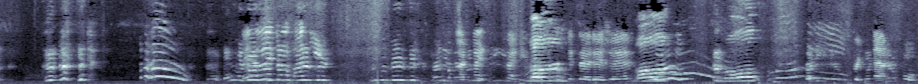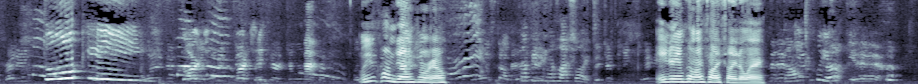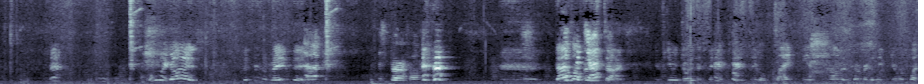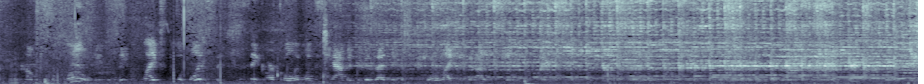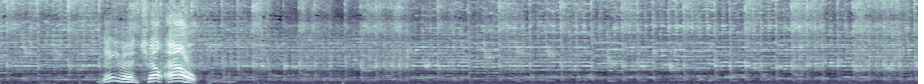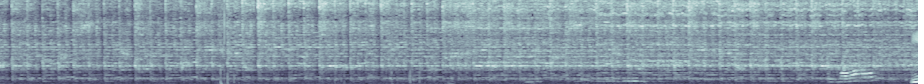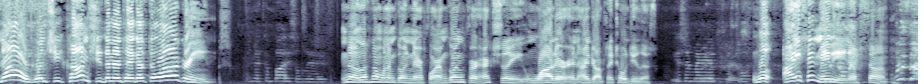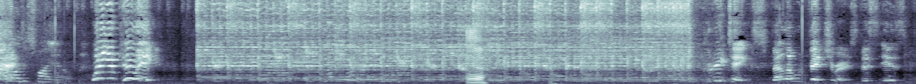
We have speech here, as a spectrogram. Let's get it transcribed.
Woohoo! oh my They god, really this don't is like you. amazing. This is amazing. Freddy, Nice, Freddy, nice, Freddy. nice. Oh. It's an addition. Oh. Oh. Freddy, Bring look that. beautiful, Freddy. I Dookie! wanted to, Gorgeous. I wanted to Gorgeous. take a picture to remember. Will you calm down for real? They don't stop Stop moving. using a flashlight. Adrian, put my flashlight away. Don't, please. Yeah. Oh my god. This is amazing. Uh, it's powerful. That's all for this time. If you enjoyed this video, please leave a like and comment. Remember to leave your requests in the comments below. And leave likes to the ones that you think are cool and want to see happen because that makes it more likely that I will see David, chill out. Is Mama home? No, when she comes, she's gonna take us to Walgreens. And buy something. No, that's not what I'm going there for. I'm going for actually water and eye drops. I told you this. You said maybe I could get to Well, I said maybe next time. What is that? I'll just find out. What are you doing? Ugh. Greetings, fellow adventurers. This is Vin.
